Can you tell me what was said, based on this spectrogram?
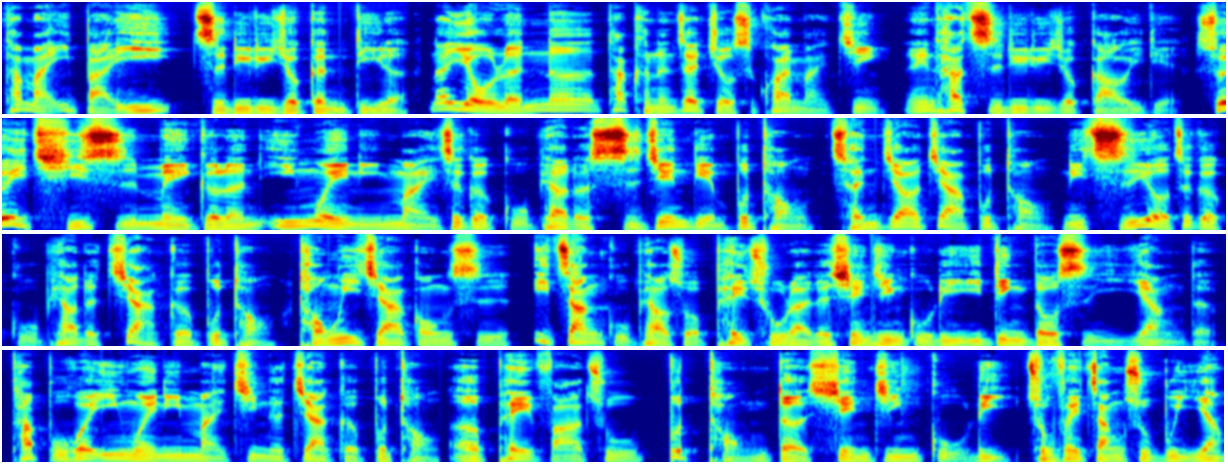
他买一百一，值利率就更低了。那有人呢，他可能在九十块买进，因为他值利率就高一点。所以其实每个人，因为你买这个股票的时间点不同，成交价不同，你持有这个股票的价格不同，同一家公司一张股票所配出来的现金股利一定都是一样的，它不会因为你买进的价格不同而配发出不同的现金股利，除非张数不一样。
